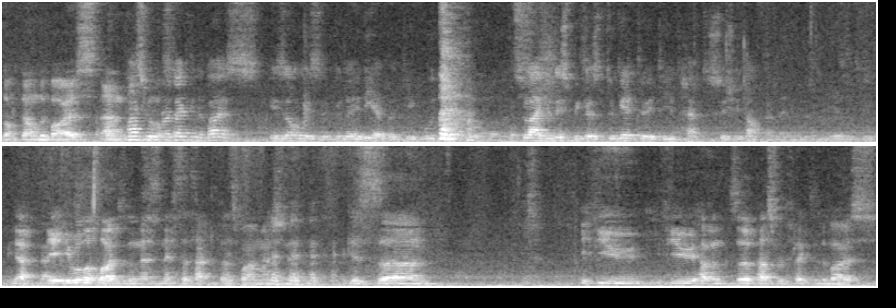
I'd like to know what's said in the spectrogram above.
lock down the BIOS and Password protecting the BIOS is always a good idea, but it would apply to this because to get to it, you'd have to switch it off and then it wouldn't be able to. be Yeah, it, it will apply to the next, next attack, that's why I mentioned it. Because um, if you if you haven't uh, password protected the BIOS,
